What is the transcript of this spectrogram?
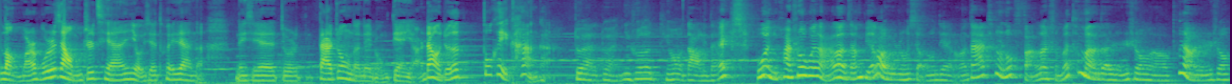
冷门不是像我们之前有一些推荐的那些就是大众的那种电影，但我觉得都可以看看。对对，你说的挺有道理的。哎，不过你话说回来了，咱们别老说这种小众电影了，大家听着都烦了。什么他妈的人生啊，不想人生。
